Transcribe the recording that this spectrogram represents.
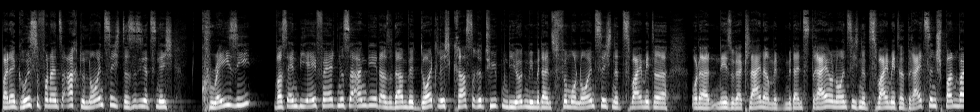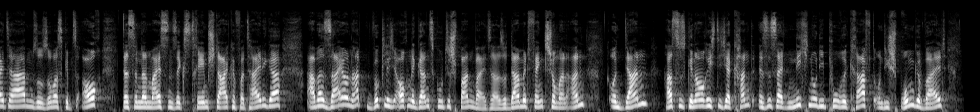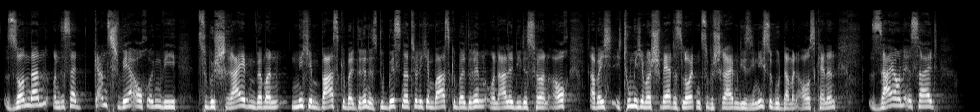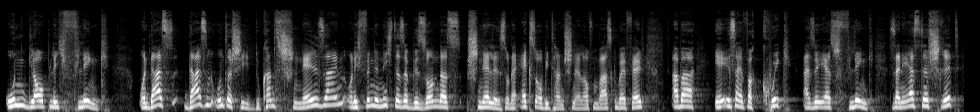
Bei der Größe von 1,98, das ist jetzt nicht crazy, was NBA-Verhältnisse angeht. Also da haben wir deutlich krassere Typen, die irgendwie mit 1,95 eine 2 Meter oder nee, sogar kleiner, mit, mit 1,93 eine 2 Meter 13 Spannweite haben. So sowas gibt's auch. Das sind dann meistens extrem starke Verteidiger. Aber Zion hat wirklich auch eine ganz gute Spannweite. Also damit fängt's schon mal an. Und dann hast du es genau richtig erkannt. Es ist halt nicht nur die pure Kraft und die Sprunggewalt, sondern, und das ist halt ganz schwer auch irgendwie zu beschreiben, wenn man nicht im Basketball drin ist. Du bist natürlich im Basketball drin und alle, die das hören, auch. Aber ich, ich tue mich immer schwer, das Leuten zu beschreiben, die sich nicht so gut damit auskennen. Zion ist halt unglaublich flink. Und das, da ist ein Unterschied. Du kannst schnell sein und ich finde nicht, dass er besonders schnell ist oder exorbitant schnell auf dem Basketballfeld, aber er ist einfach quick, also er ist flink. Sein erster Schritt,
